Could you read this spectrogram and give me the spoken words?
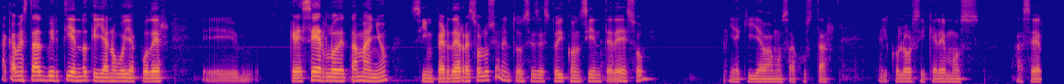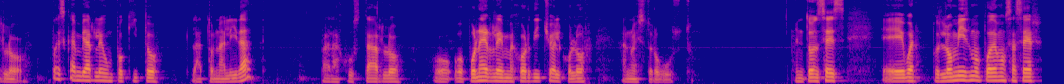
Acá me está advirtiendo que ya no voy a poder eh, crecerlo de tamaño sin perder resolución. Entonces estoy consciente de eso. Y aquí ya vamos a ajustar el color si queremos hacerlo, pues cambiarle un poquito la tonalidad para ajustarlo o, ponerle, mejor dicho, el color a nuestro gusto. Entonces, eh, bueno, pues lo mismo podemos hacer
